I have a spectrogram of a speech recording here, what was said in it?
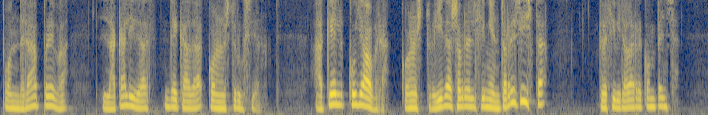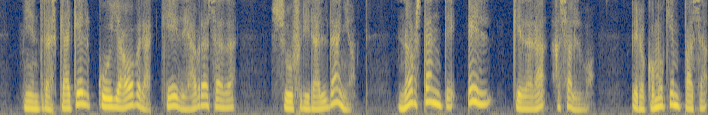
pondrá a prueba la calidad de cada construcción. Aquel cuya obra, construida sobre el cimiento, resista, recibirá la recompensa, mientras que aquel cuya obra quede abrasada sufrirá el daño. No obstante, él quedará a salvo, pero como quien pasa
